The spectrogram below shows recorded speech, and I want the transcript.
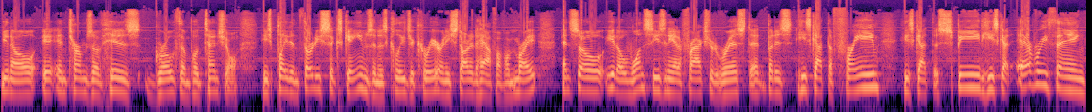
you know, in terms of his growth and potential. He's played in 36 games in his collegiate career, and he started half of them, right? And so, you know, one season he had a fractured wrist, but his, he's got the frame, he's got the speed, he's got everything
